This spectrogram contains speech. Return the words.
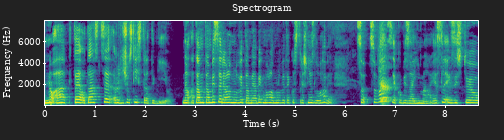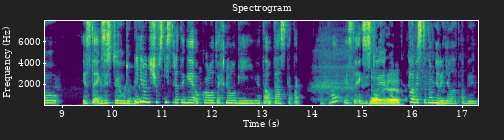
No a k té otázce rodičovských strategií. Jo. No a tam, tam by se dalo mluvit, tam já bych mohla mluvit jako strašně zdlouhavě. Co, co vás jakoby zajímá? Jestli existují jestli existují dobrý rodičovské strategie okolo technologií, je ta otázka tak Aha, jestli existuje, no, jako, uh, takhle byste to měli hmm. dělat, aby...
